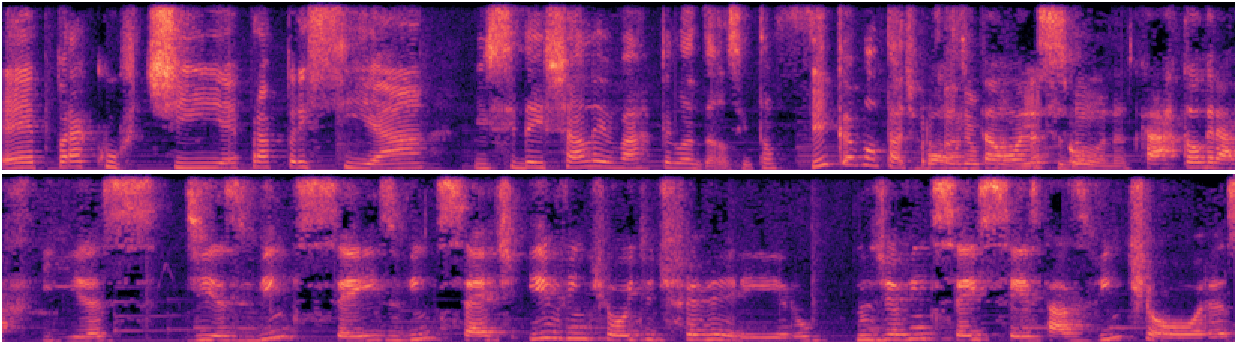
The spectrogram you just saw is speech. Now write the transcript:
é para curtir, é para apreciar e se deixar levar pela dança. Então, fica à vontade para fazer então, o convite, olha só, dona. Cartografias dias 26, 27 e 28 de fevereiro. No dia 26, sexta, às 20 horas.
